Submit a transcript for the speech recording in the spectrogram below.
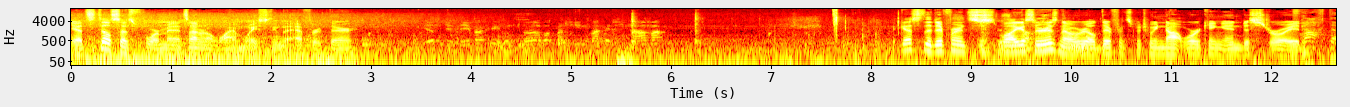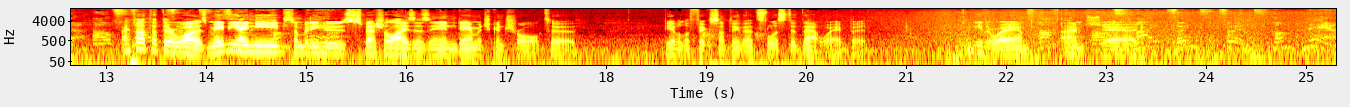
Yeah, it still says four minutes. I don't know why I'm wasting the effort there. I guess the difference. Well, I guess there is no real difference between not working and destroyed. I thought that there was. Maybe I need somebody who specializes in damage control to be able to fix something that's listed that way. But either way, I'm I'm sad. 3, 5, 5. Kommt näher.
